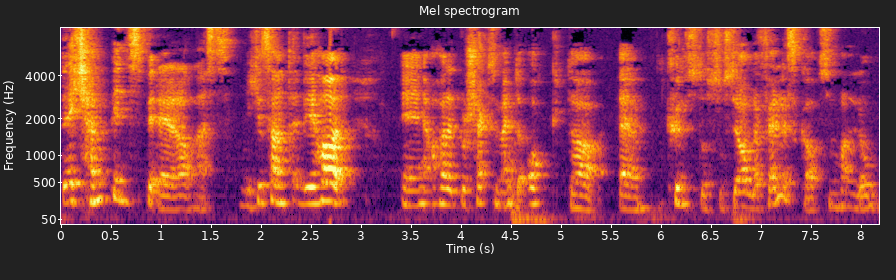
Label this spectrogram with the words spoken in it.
Det er kjempeinspirerende. Ikke sant? Vi har, eh, har et prosjekt som heter Okta eh, kunst og sosiale fellesskap, som handler om,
